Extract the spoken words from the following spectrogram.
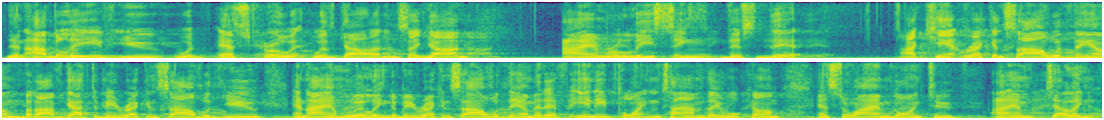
Then I believe you would escrow it with God and say, God, I am releasing this debt. I can't reconcile with them, but I've got to be reconciled with you, and I am willing to be reconciled with them at any point in time they will come. And so I am going to, I am telling,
